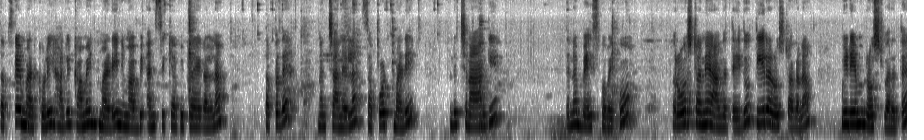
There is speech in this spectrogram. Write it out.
ಸಬ್ಸ್ಕ್ರೈಬ್ ಮಾಡ್ಕೊಳ್ಳಿ, ಹಾಗೆ ಕಮೆಂಟ್ ಮಾಡಿ ನಿಮ್ಮ ಅಭಿ ಅನಿಸಿಕೆ ಅಭಿಪ್ರಾಯಗಳನ್ನ ತಪ್ಪದೆ ನನ್ನ ಚಾನೆಲ್ನ ಸಪೋರ್ಟ್ ಮಾಡಿ. ನೋಡಿ ಚೆನ್ನಾಗಿ ಇದನ್ನು ಬೇಯಿಸ್ಕೋಬೇಕು. ರೋಸ್ಟನೇ ಆಗುತ್ತೆ ಇದು. ತೀರಾ ರೋಸ್ಟ್ ಆಗಲ್ಲ. ಮೀಡಿಯಮ್ ರೋಸ್ಟ್ ಬರುತ್ತೆ.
